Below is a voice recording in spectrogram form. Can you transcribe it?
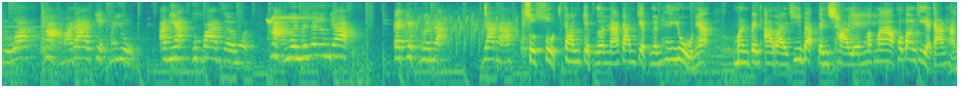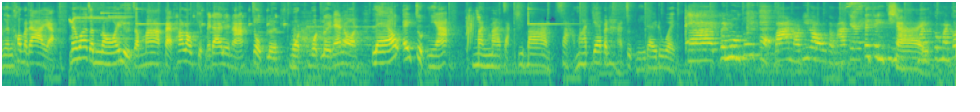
หรือว่าหามาได้เก็บไม่อยู่ อันเนี้ยทุกบ้านเจอหมด หาเงินไม่ใช่เรื่องยาก แต่เก็บเงินอะยากนะ สุดๆ การเก็บเงินนะ การเก็บเงินให้อยู่เนี่ย มันเป็นอะไรที่แบบเป็นชาเลนจ์มาก ๆ เพราะบางทีอะการหาเงินเข้ามาได้อะไม่ว่าจะน้อยหรือจะมาก แต่ถ้าเราเก็บไม่ได้เลยนะ จบเลยหมดหมดเลยแน่นอน แล้วไอ้จุดเนี้ย มันมาจากที่บ้าน สามารถแก้ปัญหาจุดนี้ได้ด้วย ใช่เป็นห่วงจุ้ยของบ้านเนาะที่เราสามารถแก้แต่จริงๆใช่ อะมันก็มันก็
